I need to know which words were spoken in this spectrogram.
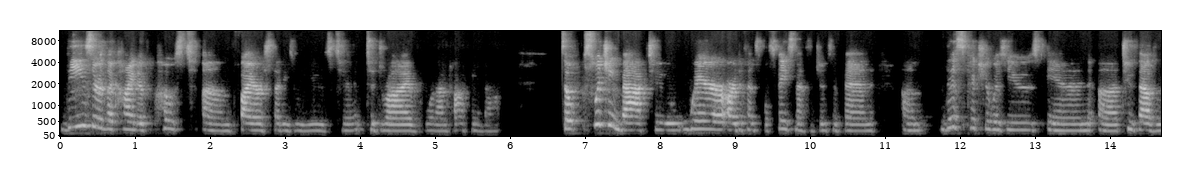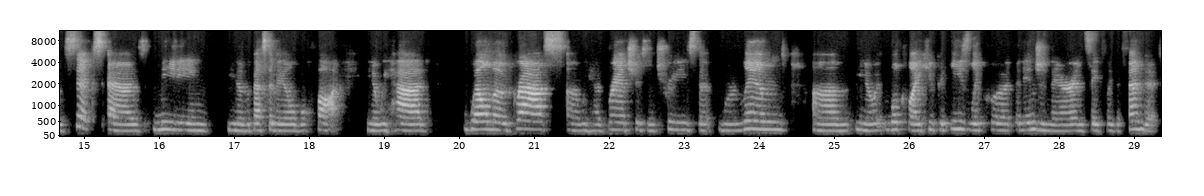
these are the kind of post um, fire studies we use to, to drive what I'm talking about. So switching back to where our defensible space messages have been, um, this picture was used in uh, 2006 as meeting, you know, the best available thought. You know, we had well-mowed grass, uh, we had branches and trees that were limbed, um, you know, it looked like you could easily put an engine there and safely defend it.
